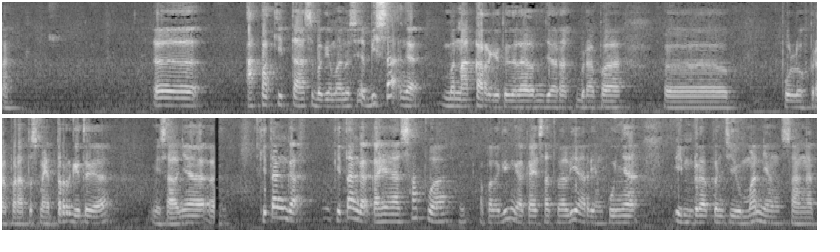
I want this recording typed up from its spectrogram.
Nah uh, apa kita sebagai manusia bisa nggak menakar gitu dalam jarak berapa uh, puluh berapa ratus meter gitu ya? Misalnya uh, kita nggak kita nggak kayak satwa apalagi nggak kayak satwa liar yang punya indera penciuman yang sangat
